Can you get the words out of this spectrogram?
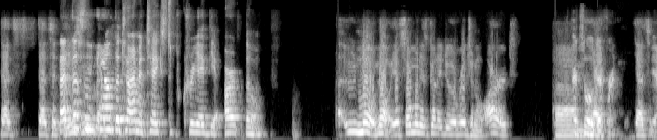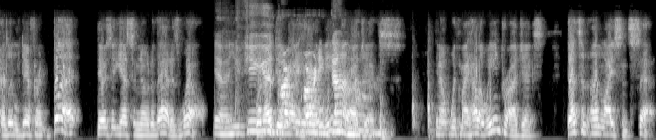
that's that's an That easy doesn't enough- count the time it takes to create the art, though. Uh, no, no. If someone is going to do original art, um, That's a little that- different. That's Yeah. a little different, but there's a yes and no to that as well. Yeah, if you When I do my you've already Halloween done. projects, you know, with my Halloween projects, that's an unlicensed set.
